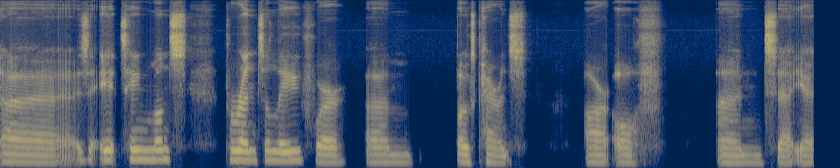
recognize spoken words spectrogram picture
uh is it 18 months parental leave where um both parents are off and uh, yeah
